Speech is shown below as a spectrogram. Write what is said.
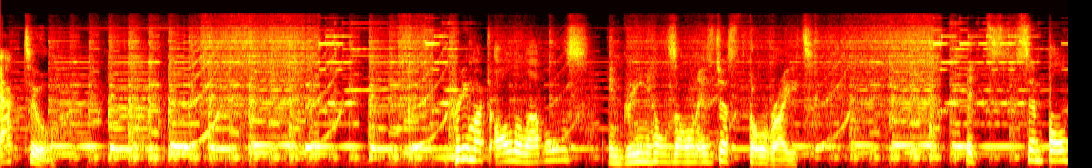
Act 2. Pretty much all the levels in Green Hill Zone is just go right. It's simple,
